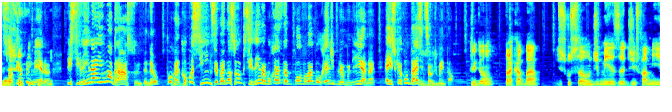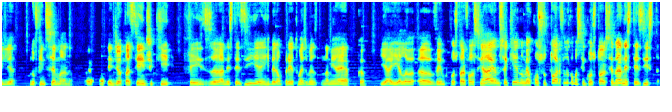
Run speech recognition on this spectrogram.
só tem o primeiro piscilina e um abraço, entendeu? Porra, como assim? Você vai dar só uma piscilina, o resto do povo vai morrer de pneumonia, né? É isso que acontece em saúde mental. Trigão, para acabar, discussão de mesa de família no fim de semana. Eu atendi uma paciente que fez anestesia em Ribeirão Preto, mais ou menos na minha época, e aí ela uh, veio pro consultório e falou assim: Ah, eu não sei o que, no meu consultório. Eu falei: Como assim consultório? Você não é anestesista?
